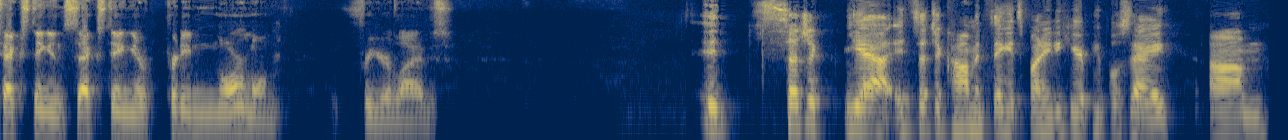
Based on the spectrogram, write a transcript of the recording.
texting and sexting are pretty normal for your lives. it's such a yeah it's such a common thing it's funny to hear people say um,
